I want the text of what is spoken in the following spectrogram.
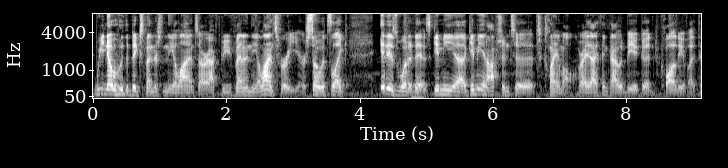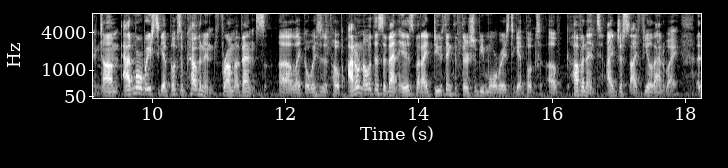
we know who the big spenders in the alliance are after you've been in the alliance for a year. So it's like it is what it is. Give me uh, give me an option to to claim all right? I think that would be a good quality of life thing. Um add more ways to get books of covenant from events uh, like oasis of hope. I don't know what this event is but I do think that there should be more ways to get books of covenant. I just I feel that way. Uh,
